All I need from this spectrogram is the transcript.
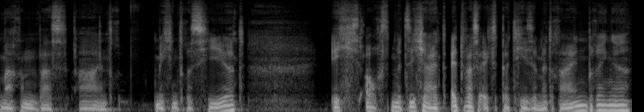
machen, was A, int mich interessiert, ich auch mit Sicherheit etwas Expertise mit reinbringe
